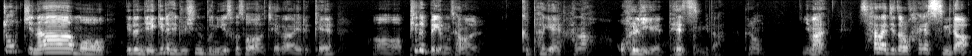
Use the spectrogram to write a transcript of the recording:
쪽지나 뭐 이런 얘기를 해주신 분이 있어서 제가 이렇게 어, 피드백 영상을 급하게 하나 올리게 됐습니다. 그럼 이만 사라지도록 하겠습니다.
